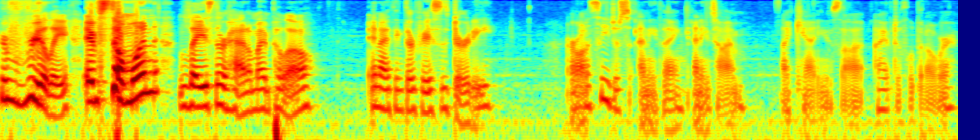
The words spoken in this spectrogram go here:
really. If someone lays their head on my pillow and I think their face is dirty, or honestly just anything, anytime, I can't use that. I have to flip it over.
